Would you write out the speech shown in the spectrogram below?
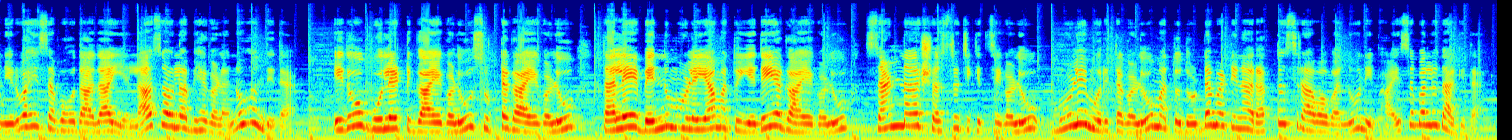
ನಿರ್ವಹಿಸಬಹುದಾದ ಎಲ್ಲಾ ಸೌಲಭ್ಯಗಳನ್ನು ಹೊಂದಿದೆ. ಇದು ಬುಲೆಟ್ ಗಾಯಗಳು, ಸುಟ್ಟ ಗಾಯಗಳು, ತಲೆ, ಬೆನ್ನು ಮೂಳೆಯ ಮತ್ತು ಎದೆಯ ಗಾಯಗಳು, ಸಣ್ಣ ಶಸ್ತ್ರಚಿಕಿತ್ಸೆಗಳು, ಮೂಳೆ ಮುರಿತಗಳು ಮತ್ತು ದೊಡ್ಡ ಮಟ್ಟಿನ ರಕ್ತಸ್ರಾವವನ್ನು ನಿಭಾಯಿಸಬಲ್ಲುದಾಗಿದೆ.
